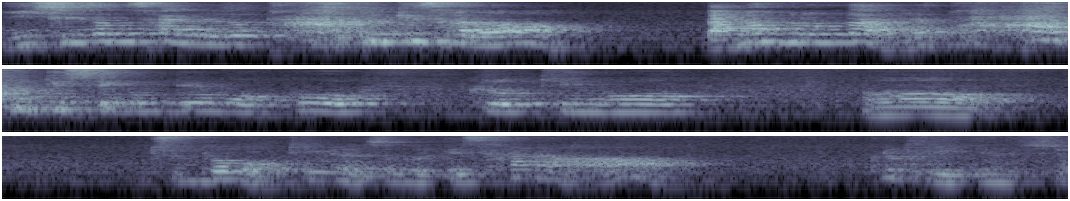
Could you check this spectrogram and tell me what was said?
이 세상 살면서 다 그렇게 살아. 나만 그런 거 아니야. 다 그렇게 세금 떼먹고 그렇게 뭐 어, 준법 어기면서 그렇게 살아. 그렇게 얘기하죠.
